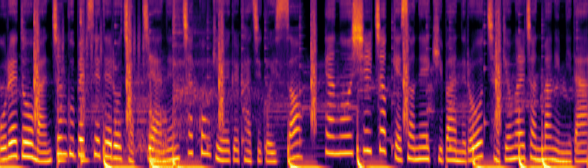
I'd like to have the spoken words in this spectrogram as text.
올해도 11,900세대로 적지 않은 착공 계획을 가지고 있어 향후 실적 개선의 기반으로 작용할 전망입니다.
